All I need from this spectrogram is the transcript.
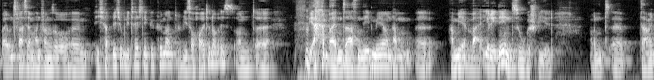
bei uns war es ja am Anfang so, äh, ich habe mich um die Technik gekümmert, wie es auch heute noch ist und äh, die beiden saßen neben mir und haben äh, haben mir ihre Ideen zugespielt. Und äh, damit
